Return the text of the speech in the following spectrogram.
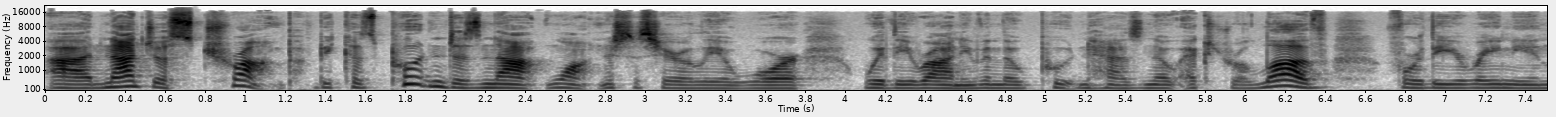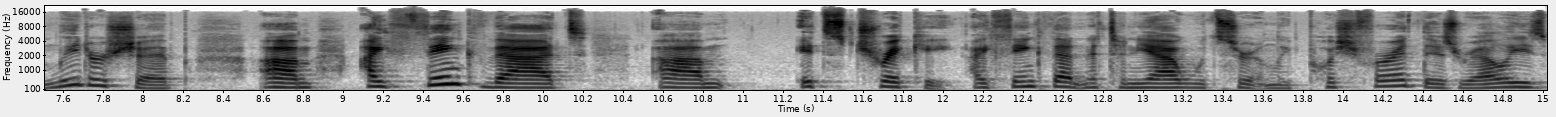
uh, not just Trump, because Putin does not want necessarily a war with Iran, even though Putin has no extra love for the Iranian leadership. Um, I think that. Um, it's tricky. I think that Netanyahu would certainly push for it. The Israelis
